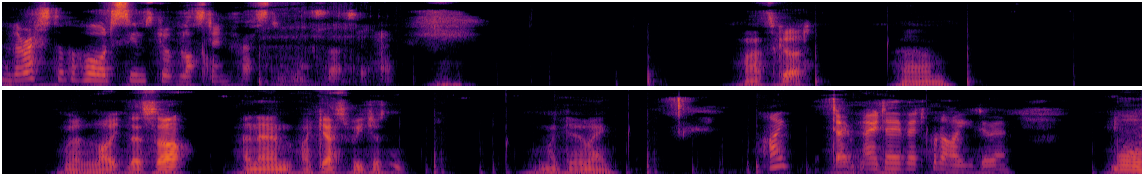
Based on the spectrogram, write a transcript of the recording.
the rest of the horde seems to have lost interest in this. That's okay. that's good. Um, I'm gonna light this up, and then I guess we just... What am I doing? I don't know, David. What are you doing? Oh,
